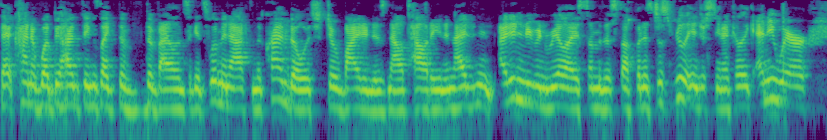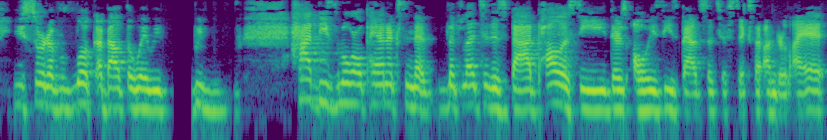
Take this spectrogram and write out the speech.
that kind of went behind things like the, the Violence Against Women Act and the crime bill, which Joe Biden is now touting. And I didn't, I didn't even realize some of this stuff, but it's just really interesting. I feel like anywhere you sort of look about the way we've we've had these moral panics and that, that led to this bad policy, there's always these bad statistics that underlie it.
